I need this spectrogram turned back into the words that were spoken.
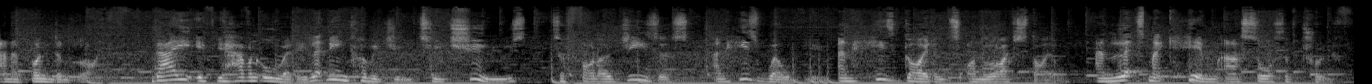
an abundant life. Today, if you haven't already, let me encourage you to choose to follow Jesus and his worldview and his guidance on lifestyle. And let's make him our source of truth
